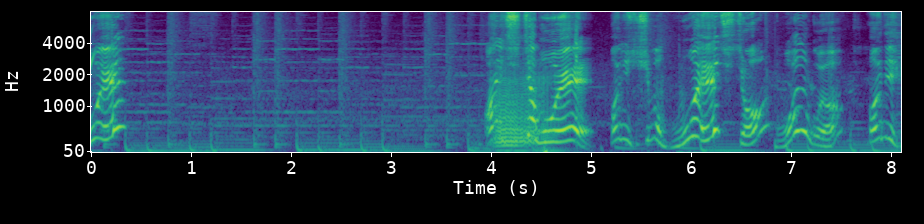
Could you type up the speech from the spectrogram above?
뭐해? 아니 진짜 뭐해 아니 씨발 뭐해 진짜? 뭐하는 거야? 아니.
